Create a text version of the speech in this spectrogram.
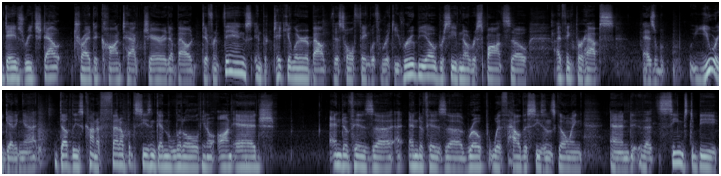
Dave's reached out, tried to contact Jared about different things, in particular about this whole thing with Ricky Rubio, received no response. So I think perhaps, as you were getting at, Dudley's kind of fed up with the season, getting a little, you know, on edge, end of his uh, end of his uh, rope with how the season's going, and that seems to be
